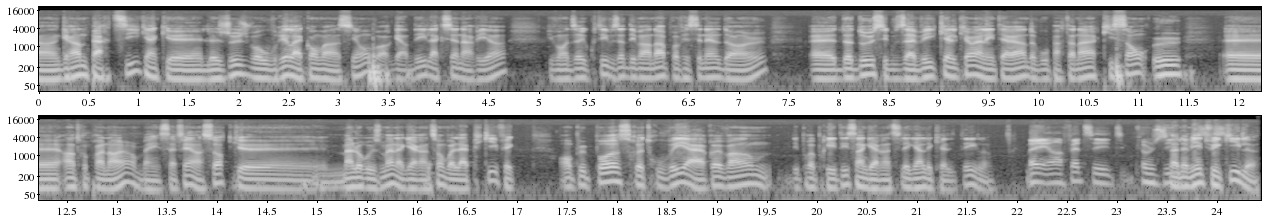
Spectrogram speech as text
en grande partie quand le juge va ouvrir la convention, va regarder l'actionnariat, puis vont dire écoutez, vous êtes des vendeurs professionnels de un. Euh, de deux, c'est que vous avez quelqu'un à l'intérieur de vos partenaires qui sont, eux, euh, entrepreneurs. Ben, ça fait en sorte que malheureusement, la garantie, on va l'appliquer. Fait on ne peut pas se retrouver à revendre des propriétés sans garantie légale de qualité. Là. Ben, en fait, c'est comme je dis. Ça devient tricky. Là.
